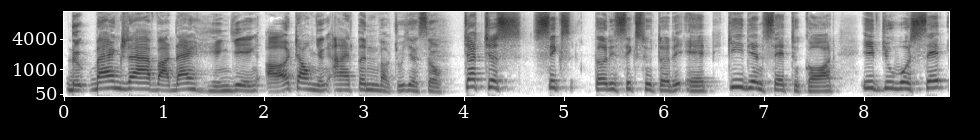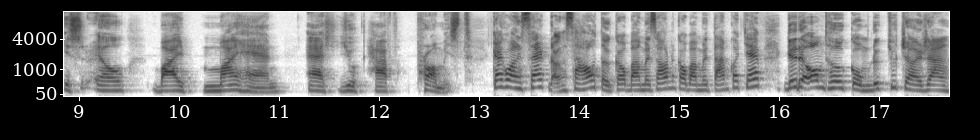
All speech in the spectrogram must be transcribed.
được ban ra và đang hiện diện ở trong những ai tin vào Chúa Giêsu. Judges 6 36 to 38, Gideon said to God, If you will save Israel by my hand, as you have promised. Các quan sát đoạn 6 từ câu 36 đến câu 38 có chép Gideon thưa cùng Đức Chúa Trời rằng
